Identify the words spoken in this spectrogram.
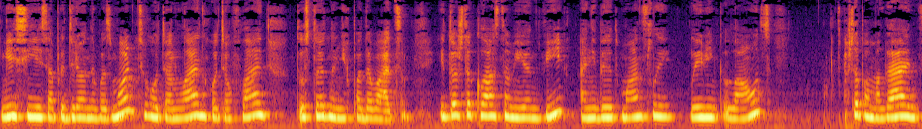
Если есть определенные возможности, хоть онлайн, хоть офлайн, то стоит на них подаваться. И то, что классно в UNV, они дают monthly living allowance, что помогает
